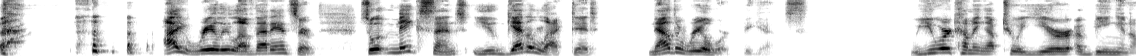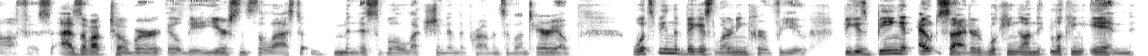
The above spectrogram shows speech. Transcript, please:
I really love that answer. So it makes sense. You get elected. Now the real work begins you are coming up to a year of being in office. As of October, it'll be a year since the last municipal election in the province of Ontario. What's been the biggest learning curve for you? Because being an outsider looking on looking in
